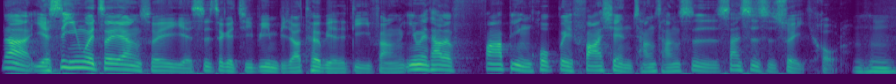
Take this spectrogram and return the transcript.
那也是因为这样，所以也是这个疾病比较特别的地方，因为它的发病或被发现常常是三四十岁以后了。嗯哼，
